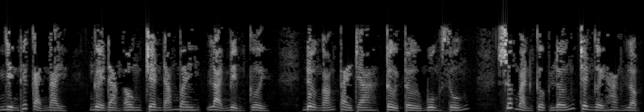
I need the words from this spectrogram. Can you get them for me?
Nhìn thấy cảnh này, người đàn ông trên đám mây lại mỉm cười, đưa ngón tay ra từ từ buông xuống, sức mạnh cực lớn trên người hàng lập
